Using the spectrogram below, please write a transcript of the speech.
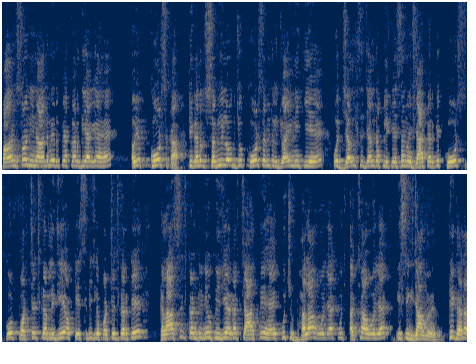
पाँच सौ निन्यानवे रुपया कर दिया गया है। और ये कोर्स का, ठीक है ना? तो सभी लोग जो कोर्स अभी तक ज्वाइन नहीं किए हैं, वो जल्द से जल्द एप्लीकेशन में जा करके कोर्स को परचेज कर लीजिए और टेस्ट सीरीज़ का परचेज करके क्लासेज कंटिन्यू कीजिए, अगर चाहते हैं कुछ भला हो जाए, कुछ अच्छा हो जाए, इस एग्ज़ाम में। ठीक है ना?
